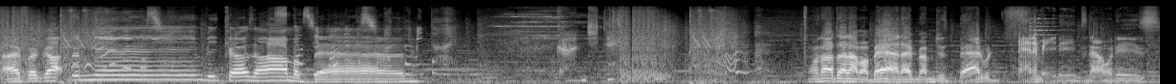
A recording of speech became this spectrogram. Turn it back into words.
I. Forgot the name because I'm a bad Well, not that I'm a bad. I'm, I'm just bad with anime names nowadays.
